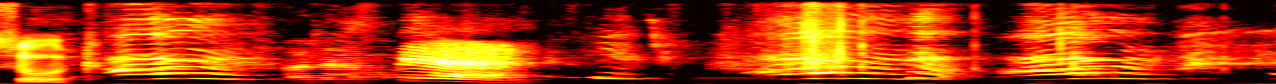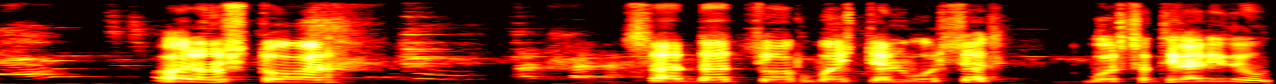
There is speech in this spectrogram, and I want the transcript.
shoot Arun store Sardar Chowk bus stand Borsad બોરસદથી લાવી દીધું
